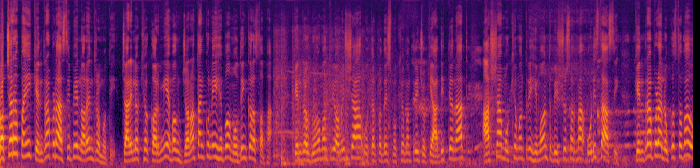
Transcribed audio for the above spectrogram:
প্রচার পাই কেন্দ্রাপড়া আসবে নরেন্দ্র মোদি চারি লক্ষ কর্মী এবং জনতা নেই হব মোদিঙ্কর সভা কেন্দ্র গৃহমন্ত্রী অমিত শাহ উত্তরপ্রদেশ মুখ্যমন্ত্রী যোগী আদিত্যনাথ আসাম মুখ্যমন্ত্রী হিমন্ত বিশ্ব শর্মা ওড়শা আসি কেন্দ্রাপড়া লোকসভা ও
